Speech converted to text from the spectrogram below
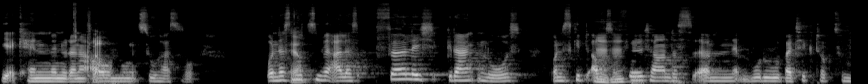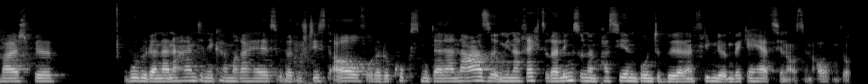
die erkennen, wenn du deine Klar. Augen zu hast. So. Und das ja. nutzen wir alles völlig gedankenlos. Und es gibt auch mhm. so Filter, und das, ähm, wo du bei TikTok zum Beispiel, wo du dann deine Hand in die Kamera hältst oder du stehst auf oder du guckst mit deiner Nase irgendwie nach rechts oder links und dann passieren bunte Bilder, dann fliegen dir irgendwelche Herzchen aus den Augen so.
